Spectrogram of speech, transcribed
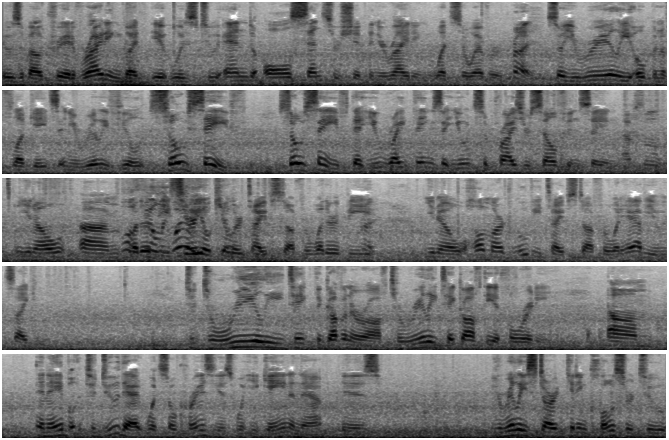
it was about creative writing, but it was to end all censorship in your writing whatsoever. Right. So you really open the floodgates, and you really feel so safe, so safe that you write things that you would surprise yourself in saying. Absolutely. You know, um, Well, whether it be only way. serial killer type stuff, or whether it be, Right. you know, Hallmark movie type stuff, or what have you. It's like to, to really take the governor off, to really take off the authority. Um, and able to do that, what's so crazy is what you gain in that is you really start getting closer to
